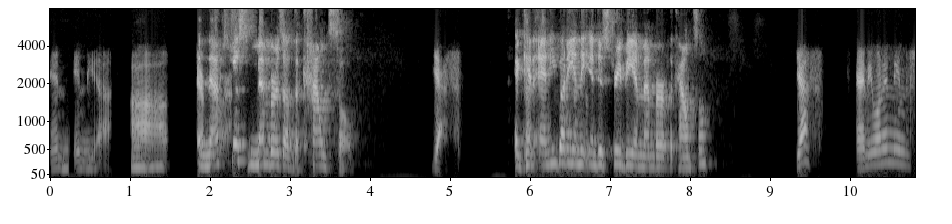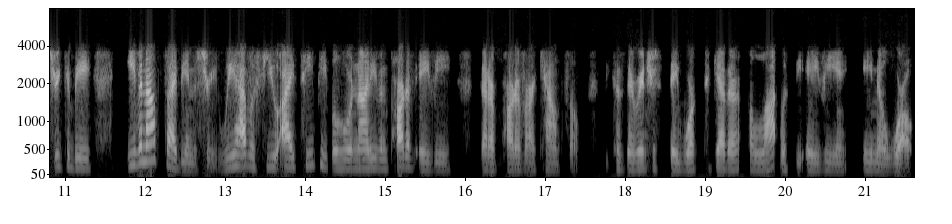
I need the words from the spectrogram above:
in mm-hmm. India. Mm-hmm. Uh, and that's just members of the council. Yes, and can anybody in the industry be a member of the council? Yes, anyone in the industry could be, even outside the industry. We have a few IT people who are not even part of AV that are part of our council because they're interested. They work together a lot with the AV, you know, world.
